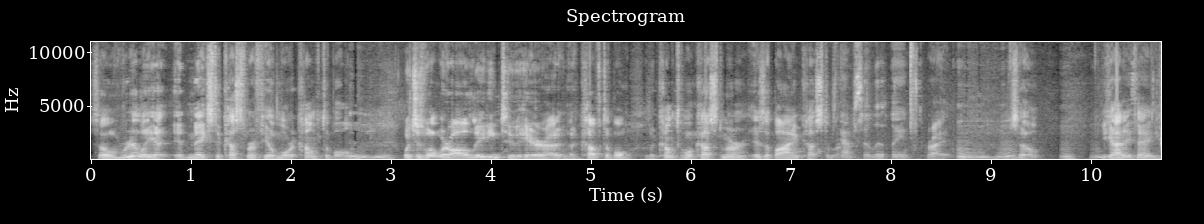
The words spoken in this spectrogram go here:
So really, it, it makes the customer feel more comfortable, mm-hmm. which is what we're all leading to here. A, a comfortable a comfortable customer is a buying customer. Absolutely. Right. Mm-hmm. So, mm-hmm. you got anything?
